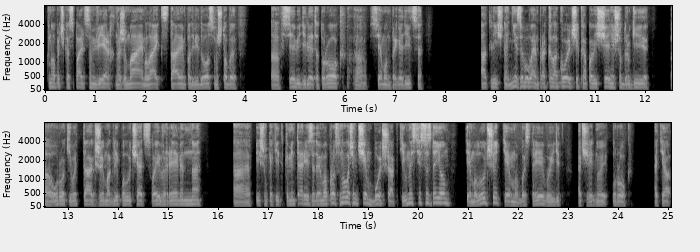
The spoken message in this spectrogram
кнопочка с пальцем вверх, нажимаем, лайк ставим под видосом, чтобы э, все видели этот урок, всем он пригодится. Отлично. Не забываем про колокольчик, оповещение, чтобы другие э, уроки вы также могли получать своевременно. Э, пишем какие-то комментарии, задаем вопросы. Ну, в общем, чем больше активности создаем, тем лучше, тем быстрее выйдет очередной урок. Хотя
